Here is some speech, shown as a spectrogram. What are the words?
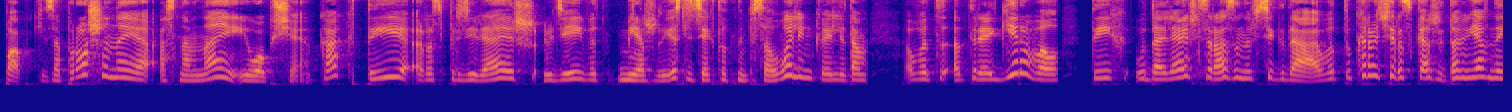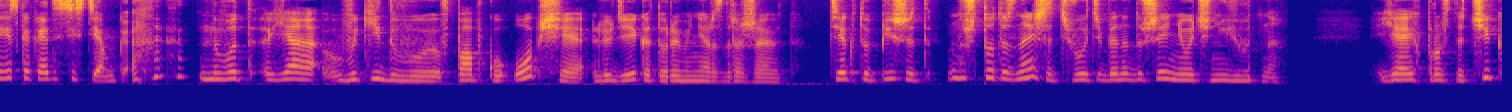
папки. Запрошенные, основная и общая. Как ты распределяешь людей вот между? Если тебе кто-то написал Оленька или там вот отреагировал, ты их удаляешь сразу навсегда. Вот, короче, расскажи, там явно есть какая-то системка. Ну вот я выкидываю в папку общее людей, которые меня раздражают. Те, кто пишет, ну что ты знаешь, от чего у тебя на душе не очень уютно. Я их просто чик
